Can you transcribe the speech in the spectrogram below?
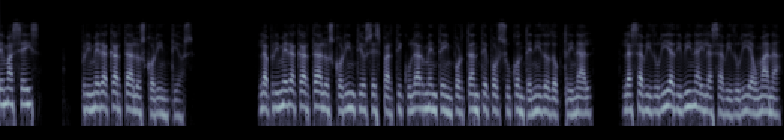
Tema 6. Primera carta a los Corintios. La primera carta a los Corintios es particularmente importante por su contenido doctrinal, la sabiduría divina y la sabiduría humana,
